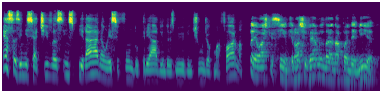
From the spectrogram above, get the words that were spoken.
Essas iniciativas inspiraram esse fundo criado em 2021 de alguma forma? Eu acho que sim. O que nós tivemos na, na pandemia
